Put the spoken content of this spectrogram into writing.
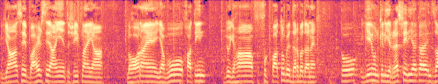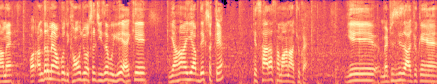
یہاں سے باہر سے آئی ہیں تشریف لائیں یہاں لاہور آئیں، یا وہ خواتین جو یہاں فٹ پاتھوں پہ در بدر ہیں، تو یہ ان کے لیے ریسٹ ایریا کا انتظام ہے۔ اور اندر میں آپ کو دکھاؤں جو اصل چیز ہے، وہ یہ ہے کہ یہاں یہ آپ دیکھ سکتے ہیں کہ سارا سامان آ چکا ہے۔ یہ میٹریسز آ چکے ہیں،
